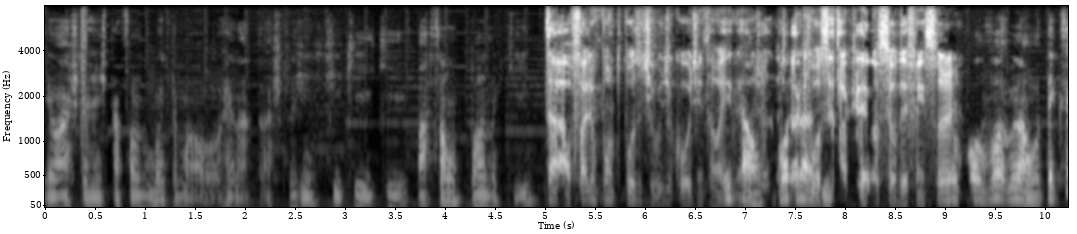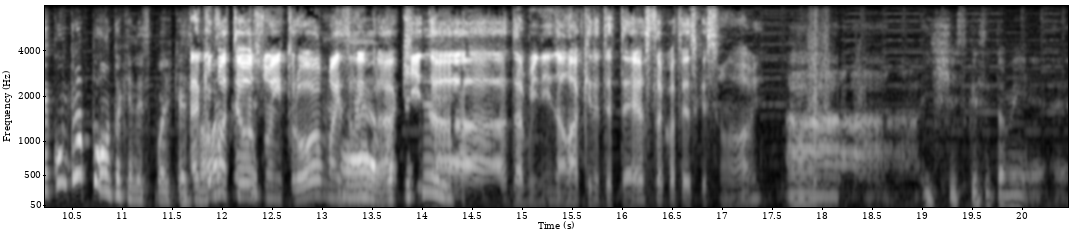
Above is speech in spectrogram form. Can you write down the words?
Eu acho que a gente tá falando muito mal, Renato. Acho que a gente tinha que, que passar um pano aqui. Tá, fale um ponto positivo de coach então aí, Então, Leandro José. vou Já que você tá querendo ser o defensor. Vou, vou- não, tem que ser contraponto aqui nesse podcast. É que senão o Matheus não entrou, mas É, lembrar aqui que- da, da menina lá que ele detesta, que eu até esqueci o nome. Ah, ixi, esqueci também. É, é,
